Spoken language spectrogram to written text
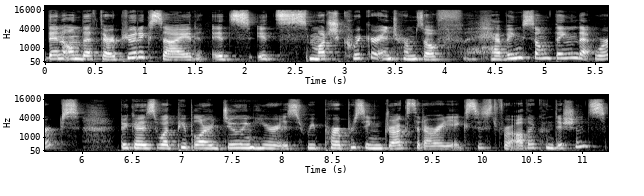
then on the therapeutic side, it's it's much quicker in terms of having something that works, because what people are doing here is repurposing drugs that already exist for other conditions.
